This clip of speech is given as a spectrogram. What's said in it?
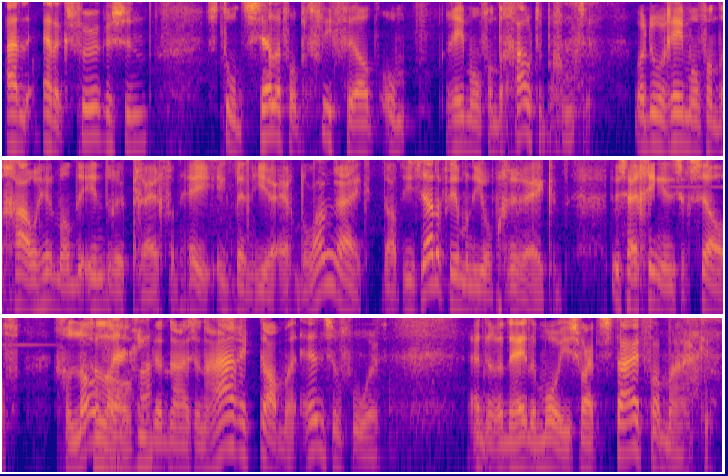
Al- Alex Ferguson stond zelf op het vliegveld om Raymond van der Gouw te begroeten. Waardoor Raymond van der Gouw helemaal de indruk kreeg van... hé, hey, ik ben hier echt belangrijk. Dat had hij zelf helemaal niet op gerekend. Dus hij ging in zichzelf geloven. Hij Geloven. ging daarna zijn haren kammen enzovoort. En er een hele mooie zwarte staart van maken.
